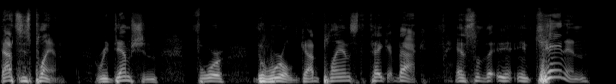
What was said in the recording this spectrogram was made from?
That's His plan redemption for the world. God plans to take it back. And so the, in Canaan,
